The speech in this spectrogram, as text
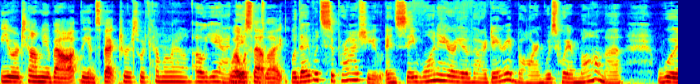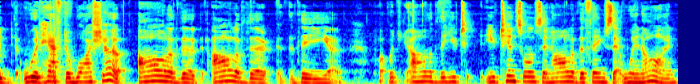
you were telling me about the inspectors would come around. Oh yeah. What they was that like? Well, they would surprise you and see one area of our dairy barn was where Mama would would have to wash up all of the all of the the uh, what would all of the ut- utensils and all of the things that went on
